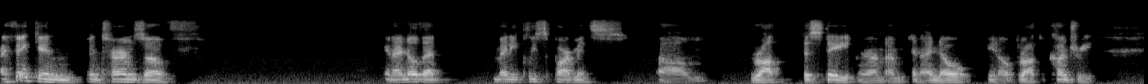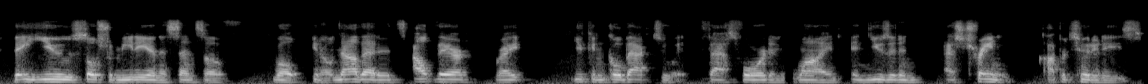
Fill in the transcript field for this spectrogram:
I think in in terms of and I know that many police departments um, throughout the state, and, I'm, and I know you know throughout the country, they use social media in a sense of well, you know, now that it's out there, right? You can go back to it, fast forward and wind, and use it in as training opportunities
